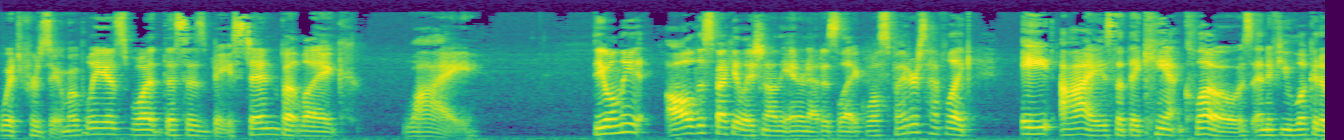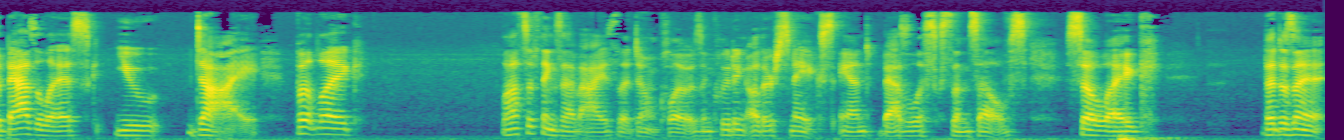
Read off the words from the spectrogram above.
which presumably is what this is based in, but like why? The only all the speculation on the internet is like, well, spiders have like eight eyes that they can't close, and if you look at a basilisk, you die. But like lots of things have eyes that don't close, including other snakes and basilisks themselves. So like that doesn't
